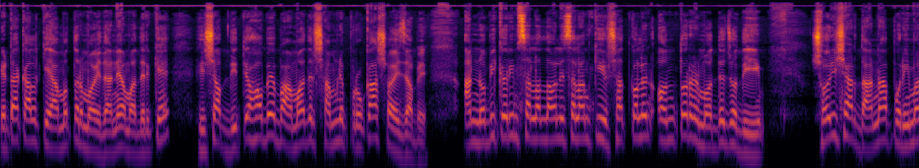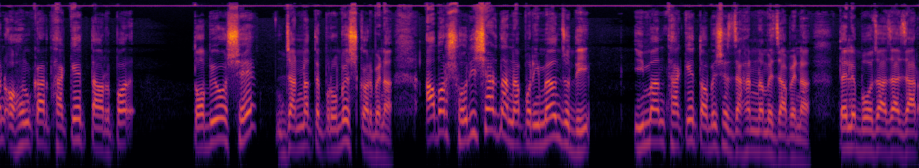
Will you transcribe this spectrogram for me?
এটা কাল কেয়ামতের ময়দানে আমাদেরকে হিসাব দিতে হবে বা আমাদের সামনে প্রকাশ হয়ে যাবে। আর নবী করিম সাল্লাহ আলি সাল্লাম কি ইরশাদ করলেন? অন্তরের মধ্যে যদি সরিষার দানা পরিমাণ অহংকার থাকে, তারপর তবেও সে জান্নাতে প্রবেশ করবে না। আবার সরিষার দানা পরিমাণ যদি ইমান থাকে, তবে সে জাহান নামে যাবে না। তাহলে বোঝা যায় যার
